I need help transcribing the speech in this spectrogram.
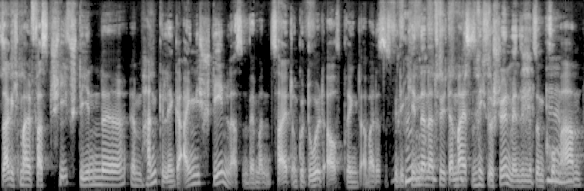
sage ich mal, fast schiefstehende ähm, Handgelenke eigentlich stehen lassen, wenn man Zeit und Geduld aufbringt. Aber das ist für die Kinder natürlich dann meistens nicht so schön, wenn sie mit so einem krummen Arm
